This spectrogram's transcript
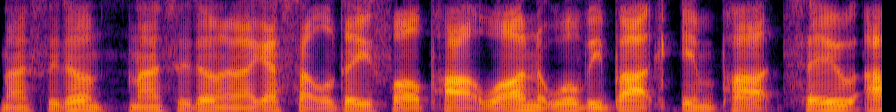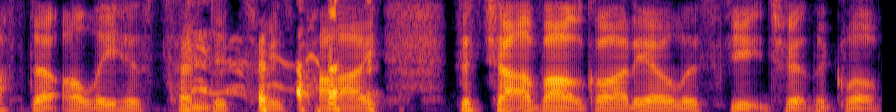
Nicely done. Nicely done. And I guess that will do for part one. We'll be back in part two after Ollie has tended to his pie to chat about Guardiola's future at the club.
